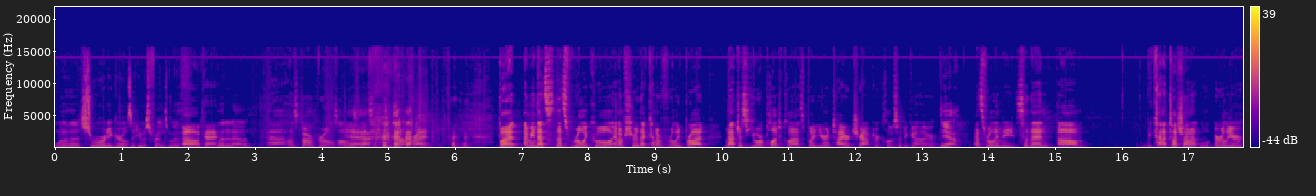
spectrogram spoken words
one of the sorority girls that he was friends with Oh, okay. let it out. Ah, those darn girls always Yeah. messing things up, right? but I mean, that's that's really cool, and I'm sure that kind of really brought not just your pledge class, but your entire chapter closer together. Yeah. That's really neat. So then, um, we kind of touched on it earlier,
